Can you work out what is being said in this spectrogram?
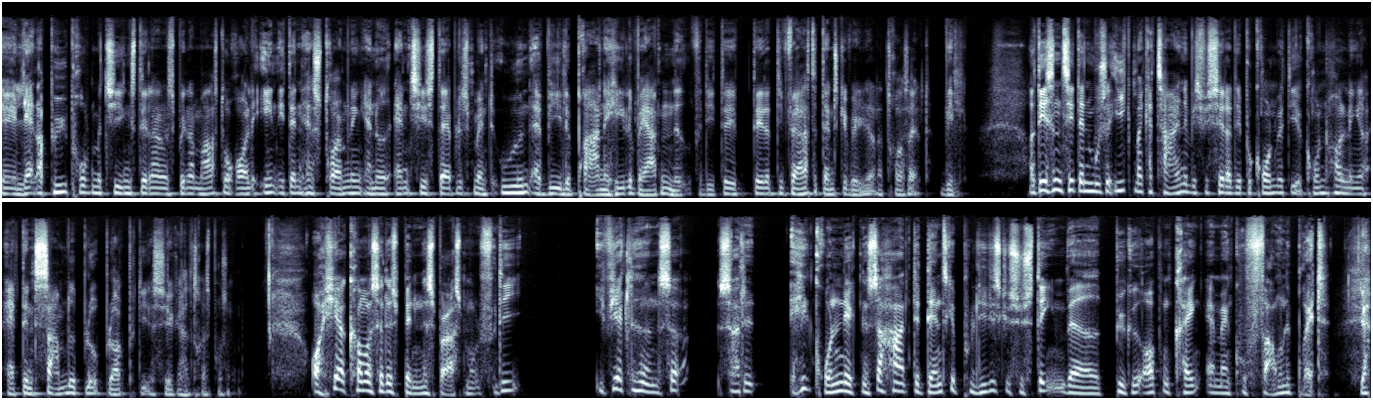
Øh, land- og byproblematikken spiller, spiller en meget stor rolle ind i den her strømning af noget anti-establishment, uden at ville brænde hele verden ned. Fordi det, det er de færreste danske vælgere, der trods alt vil. Og det er sådan set den mosaik, man kan tegne, hvis vi sætter det på grundværdier og grundholdninger, at den samlede blå blok på de her cirka 50 procent. Og her kommer så det spændende spørgsmål, fordi i virkeligheden så, så er det helt grundlæggende, så har det danske politiske system været bygget op omkring, at man kunne fagne bredt. Ja.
